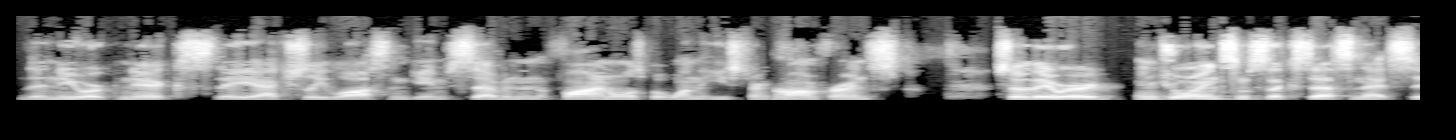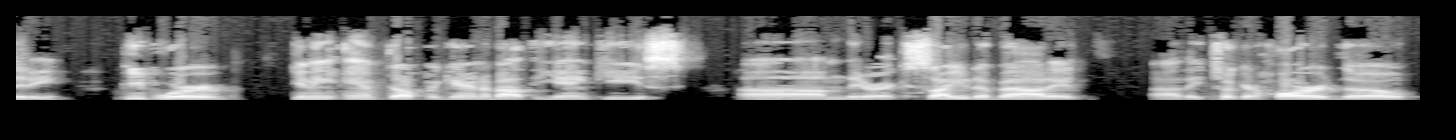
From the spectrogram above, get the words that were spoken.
the New York Knicks, they actually lost in game seven in the finals, but won the Eastern Conference. So they were enjoying some success in that city. People were getting amped up again about the Yankees. Um, they were excited about it. Uh, they took it hard, though,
